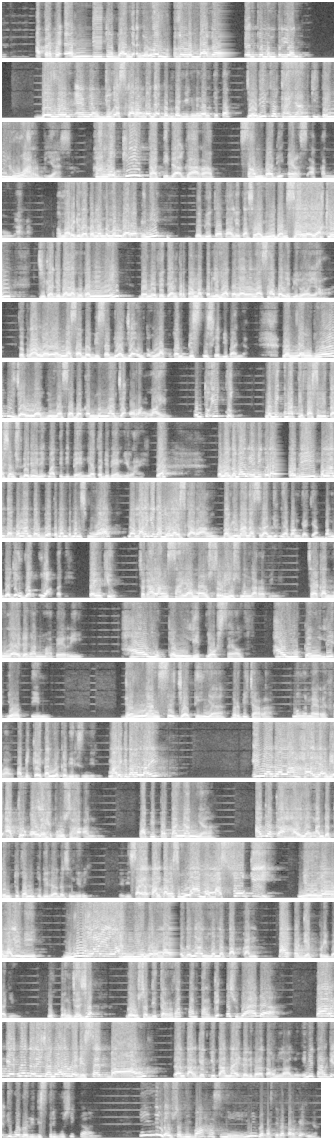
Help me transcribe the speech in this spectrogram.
ATPM itu banyaknya lembaga-lembaga dan kementerian BUMN yang juga sekarang banyak berbanking dengan kita. Jadi kekayaan kita ini luar biasa. Kalau kita tidak garap, somebody else akan menggarap. Nah, mari kita teman-teman garap ini lebih totalitas lagi dan saya yakin jika kita lakukan ini, benefit yang pertama terlihat adalah nasabah lebih loyal. Setelah loyal, nasabah bisa diajak untuk melakukan bisnis lebih banyak. Dan yang lebih jauh lagi, nasabah akan mengajak orang lain untuk ikut menikmati fasilitas yang sudah dinikmati di BNI atau di BNI Live. Ya, teman-teman, ini kurang lebih pengantar-pengantar buat teman-teman semua. Nah, mari kita mulai sekarang. Bagaimana selanjutnya, Bang Jaja? Bang Jaja udah kuat tadi. Thank you. Sekarang saya mau serius menggarap ini. Saya akan mulai dengan materi how you can lead yourself how you can lead your team dengan sejatinya berbicara mengenai referral, tapi kaitannya ke diri sendiri. Mari kita mulai. Ini adalah hal yang diatur oleh perusahaan. Tapi pertanyaannya, adakah hal yang Anda tentukan untuk diri Anda sendiri? Jadi saya tantang semua memasuki new normal ini, mulailah new normal dengan menetapkan target pribadimu. Loh, Bang Jaja, Gak usah diterapkan, targetnya sudah ada. Targetnya dari Januari udah di set bang, dan target kita naik daripada tahun lalu. Ini target juga udah didistribusikan. Ini nggak usah dibahas nih, ini udah pasti ada targetnya.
